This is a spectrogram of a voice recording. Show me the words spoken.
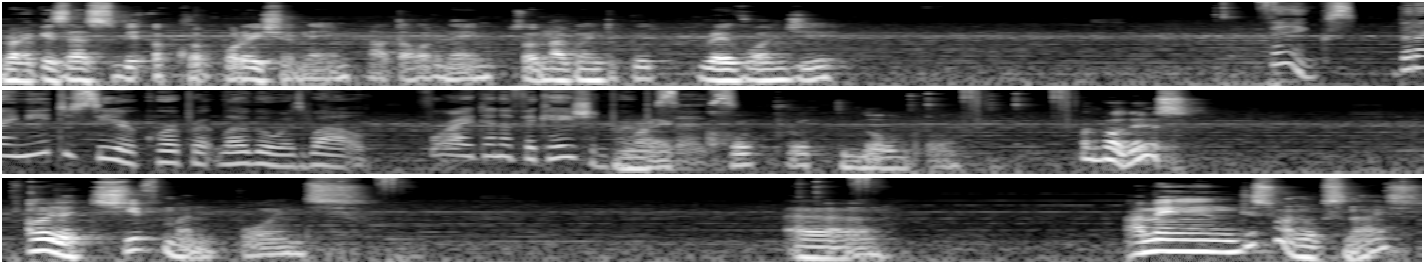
Right, it has to be a corporation name, not our name. So I'm not going to put Rev1G. Thanks, but I need to see your corporate logo as well, for identification purposes. My corporate logo. What about this? Oh, the achievement points. Uh, I mean, this one looks nice.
